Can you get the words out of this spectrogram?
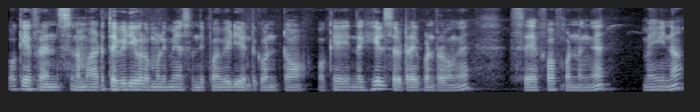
ஓகே ஃப்ரெண்ட்ஸ் நம்ம அடுத்த வீடியோவில் முழுமையாக சந்திப்போம். வீடியோட்டுக்கு வந்துட்டோம் ஓகே இந்த ஹீல்ஸில் ட்ரை பண்ணுறவங்க சேஃபாக பண்ணுங்கள் மெயினாக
